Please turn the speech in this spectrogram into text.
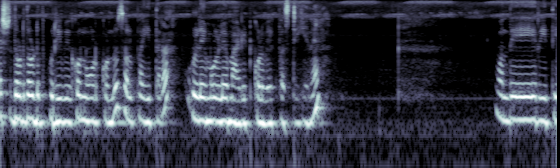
ಎಷ್ಟು ದೊಡ್ಡ ದೊಡ್ಡದು ಪುರಿ ಬೇಕೋ ನೋಡಿಕೊಂಡು ಸ್ವಲ್ಪ ಈ ಥರ ಉಳ್ಳೆ ಮುಳ್ಳೆ ಮಾಡಿಟ್ಕೊಳ್ಬೇಕು ಫಸ್ಟಿಗೆ ಒಂದೇ ರೀತಿ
